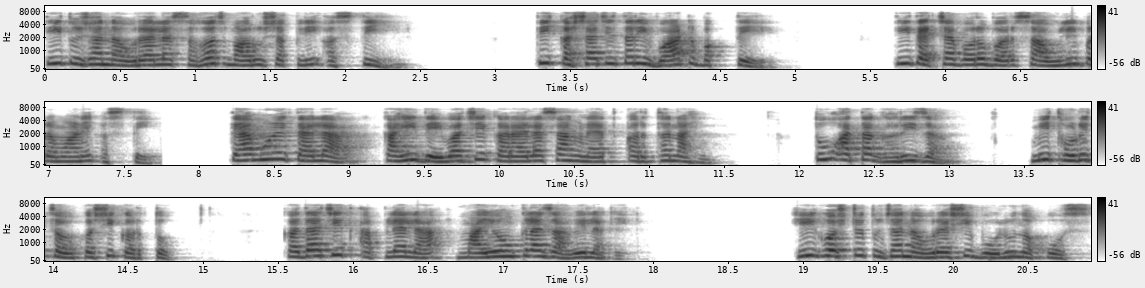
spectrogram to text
ती तुझ्या नवऱ्याला सहज मारू शकली असती. ती कशाची तरी वाट बघते. ती त्याच्याबरोबर सावलीप्रमाणे असते. त्यामुळे त्याला काही देवाचे करायला सांगण्यात अर्थ नाही. तू आता घरी जा. मी थोडी चौकशी करतो. कदाचित आपल्याला मायोंकला जावे लागेल. ही गोष्ट तुझ्या नवऱ्याशी बोलू नकोस.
